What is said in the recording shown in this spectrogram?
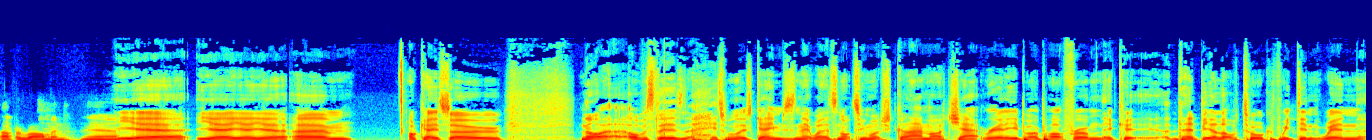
Up a ramen. Yeah. yeah, yeah, yeah, yeah. Um, okay, so no, obviously, it's one of those games, isn't it, where there's not too much glamour chat really. But apart from it, could, there'd be a lot of talk if we didn't win,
